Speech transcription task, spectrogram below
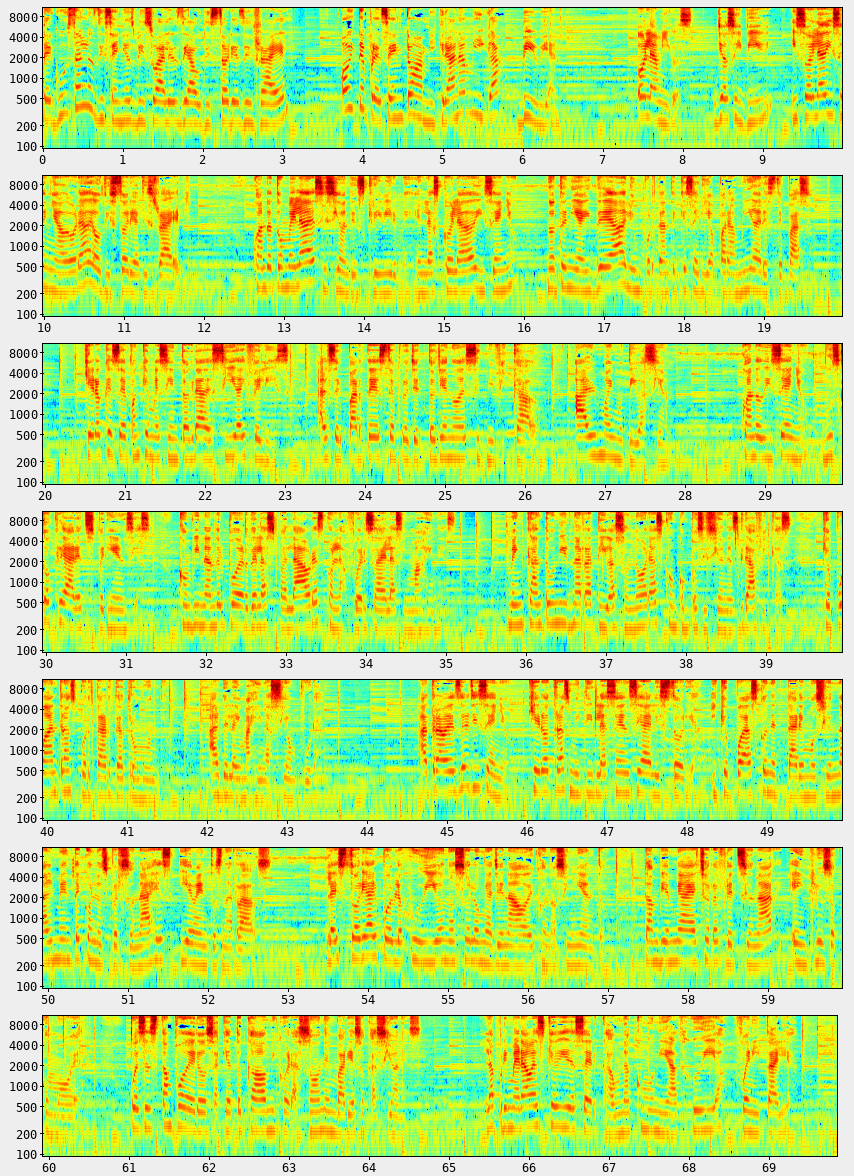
¿Te gustan los diseños visuales de Audio Historias de Israel? Hoy te presento a mi gran amiga Vivian. Hola amigos, yo soy Vivi y soy la diseñadora de Audio Historias de Israel. Cuando tomé la decisión de inscribirme en la escuela de diseño, no tenía idea de lo importante que sería para mí dar este paso. Quiero que sepan que me siento agradecida y feliz al ser parte de este proyecto lleno de significado, alma y motivación. Cuando diseño, busco crear experiencias, combinando el poder de las palabras con la fuerza de las imágenes. Me encanta unir narrativas sonoras con composiciones gráficas que puedan transportarte a otro mundo, al de la imaginación pura. A través del diseño, quiero transmitir la esencia de la historia y que puedas conectar emocionalmente con los personajes y eventos narrados. La historia del pueblo judío no solo me ha llenado de conocimiento, también me ha hecho reflexionar e incluso conmover, pues es tan poderosa que ha tocado mi corazón en varias ocasiones. La primera vez que vi de cerca una comunidad judía fue en Italia,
